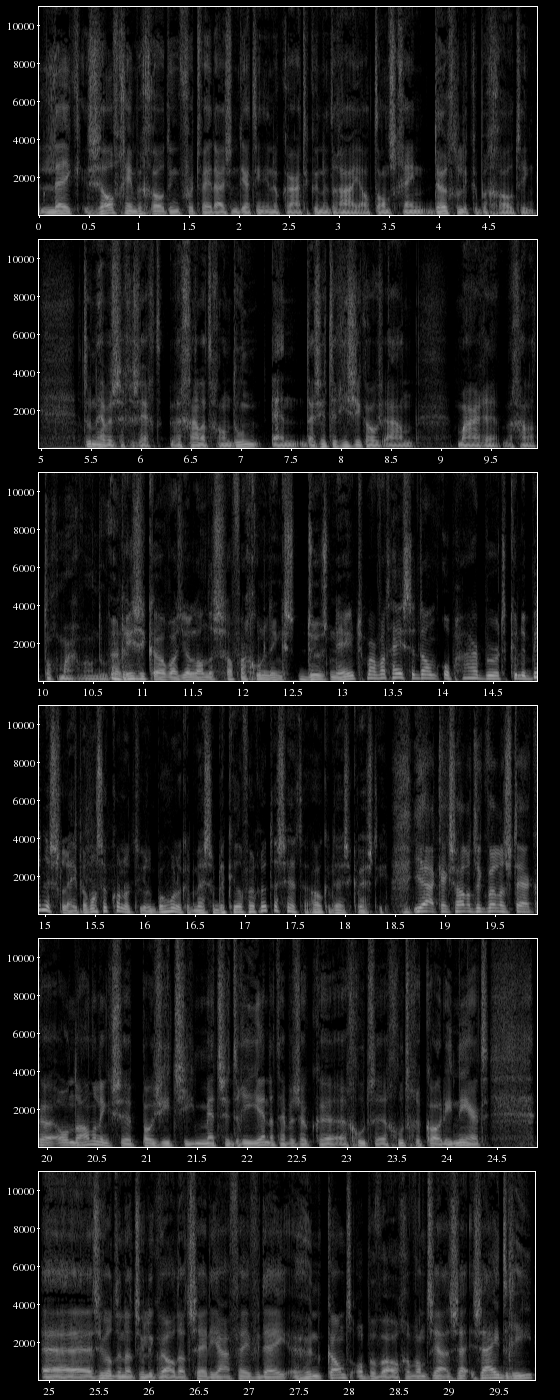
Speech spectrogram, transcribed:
Leek zelf geen begroting voor 2013 in elkaar te kunnen draaien. Althans geen deugdelijke begroting. Toen hebben ze gezegd, we gaan het gewoon doen. En daar zitten risico's aan. Maar uh, we gaan het toch maar gewoon doen. Een risico wat Jolande Schaf van GroenLinks dus neemt. Maar wat heeft ze dan op haar beurt kunnen binnenslepen? Want ze kon natuurlijk behoorlijk het mes op de keel van Rutte zetten. Ook in deze kwestie. Ja, kijk, ze hadden natuurlijk wel een sterke onderhandelingspositie met z'n drieën. En dat hebben ze ook uh, goed, uh, goed gecoördineerd. ze wilden natuurlijk wel dat CDA en VVD hun kant op bewogen. Want ja, zij, zij, drie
